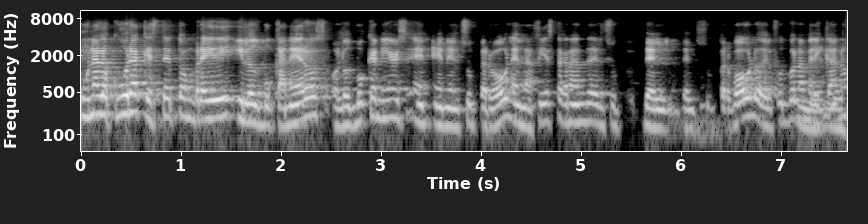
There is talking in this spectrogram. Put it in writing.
una locura que esté Tom Brady y los Bucaneros o los Buccaneers en, el Super Bowl, en la fiesta grande del, del, Super Bowl o del fútbol americano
